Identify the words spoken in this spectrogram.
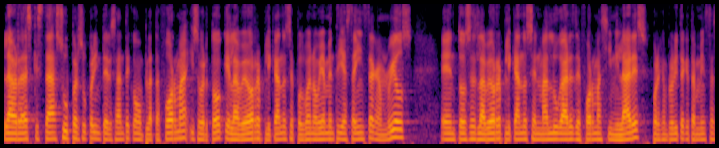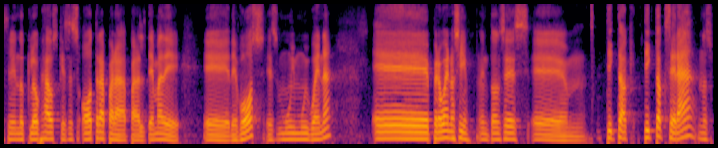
La verdad es que está súper, súper interesante como plataforma y sobre todo que la veo replicándose, pues bueno, obviamente ya está Instagram Reels, entonces la veo replicándose en más lugares de formas similares. Por ejemplo, ahorita que también está saliendo Clubhouse, que esa es otra para, para el tema de, eh, de voz, es muy, muy buena. Eh, pero bueno, sí. Entonces, em, TikTok. TikTok será. Nos,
